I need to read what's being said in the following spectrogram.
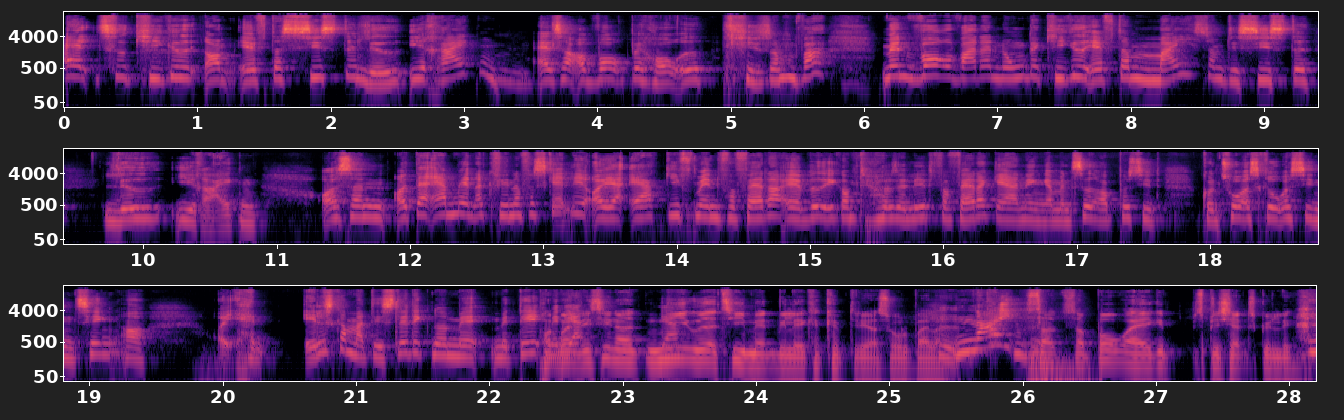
altid kiggede om efter sidste led i rækken. Mm. Altså, og hvor behovet ligesom var. Men hvor var der nogen, der kiggede efter mig som det sidste led i rækken? Og, sådan, og der er mænd og kvinder forskellige, og jeg er gift med en forfatter, og jeg ved ikke, om det også er lidt forfattergærning, at man sidder op på sit kontor og skriver sine ting, og, og han elsker mig, det er slet ikke noget med, med det. Prøv, men jeg, lige sige noget, 9 ja. ud af 10 mænd ville ikke have købt de der solbriller. Mm. Nej! Så, så Bo er ikke specielt skyldig. Nej,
